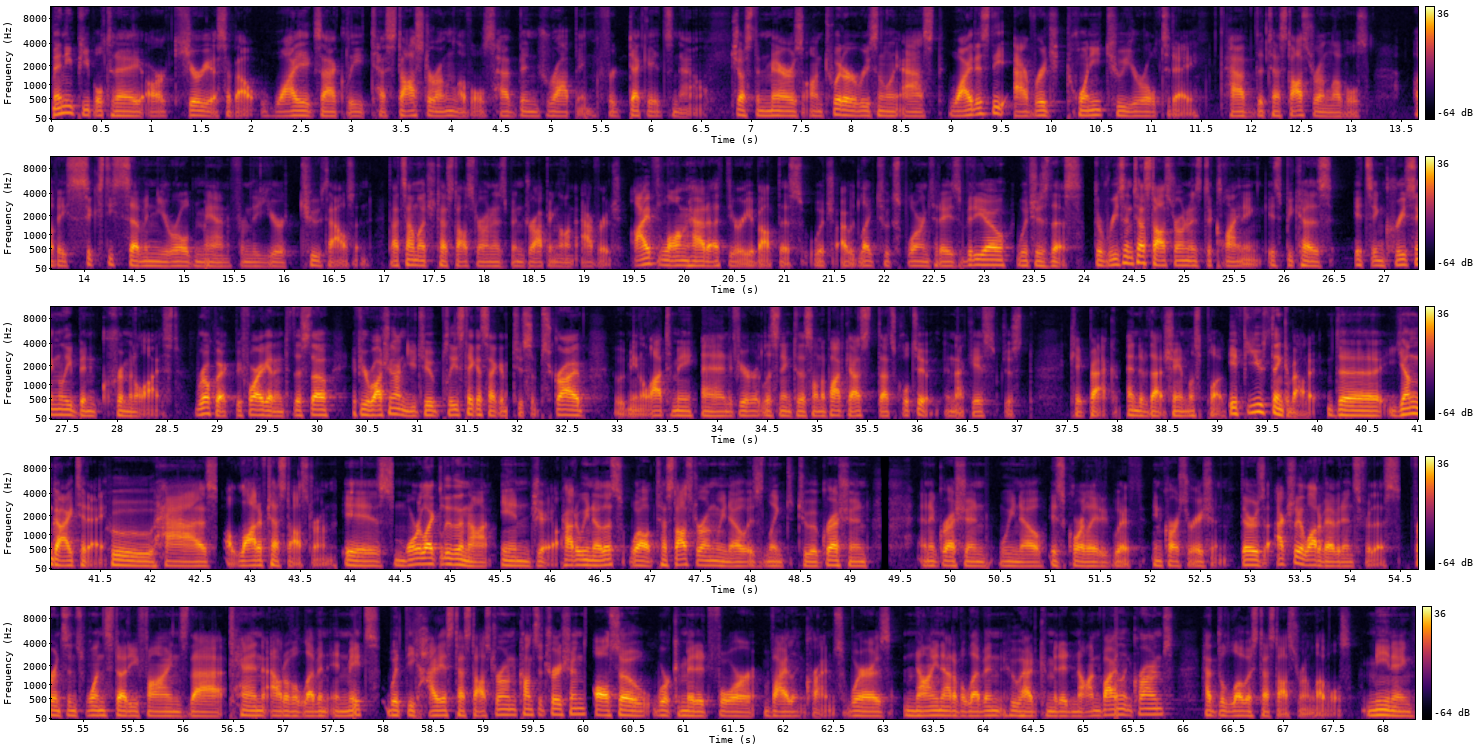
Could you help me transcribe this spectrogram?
Many people today are curious about why exactly testosterone levels have been dropping for decades now. Justin Mares on Twitter recently asked, Why does the average 22 year old today have the testosterone levels of a 67 year old man from the year 2000? That's how much testosterone has been dropping on average. I've long had a theory about this, which I would like to explore in today's video, which is this. The reason testosterone is declining is because it's increasingly been criminalized. Real quick, before I get into this though, if you're watching on YouTube, please take a second to subscribe. It would mean a lot to me. And if you're listening to this on the podcast, that's cool too. In that case, just kick back. End of that shameless plug. If you think about it, the young guy today who has a lot of testosterone is more likely than not in jail. How do we know this? Well, testosterone we know is linked to aggression and aggression we know is correlated with incarceration. There's actually a lot of evidence for this. For instance, one study finds that 10 out of 11 inmates with the highest testosterone concentrations also were committed for violent crimes, whereas 9 out of 11 who had committed non-violent crimes had the lowest testosterone levels, meaning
